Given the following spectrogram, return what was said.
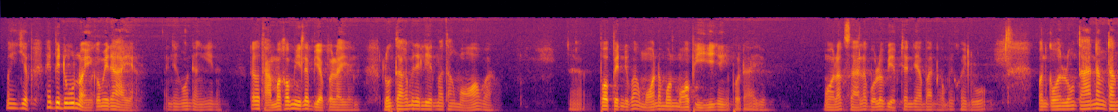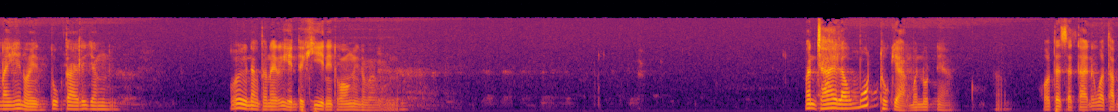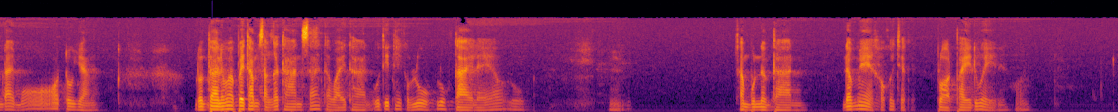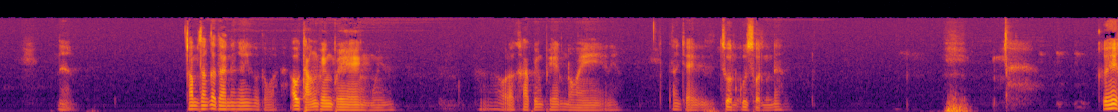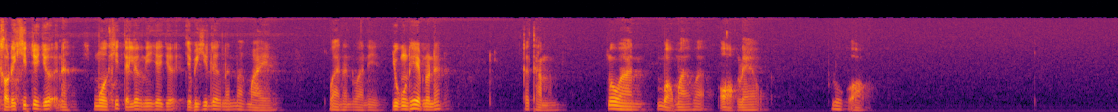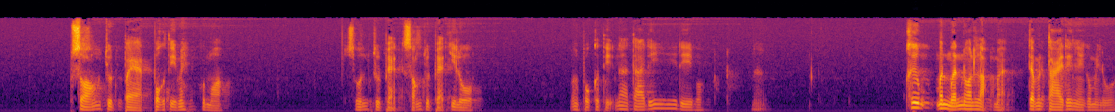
ไม่เยียบ ให้ไปดูหน่อยก็ไม่ได้อะ อันย่างง้นอย่างนี้นะแล้วก็ถามว่าเขามีระเบียบอะไรหลวงตาก็ไม่ได้เรียนมาทางหมอว่ะพอเป็นอยู่ว่าหมอน้ำมนต์หมอผีอย่างนี้พอได้อยู่หมอรักษาระบบระเบียบจัญญาบันเขาไม่ค่อยรู้ มันก็ว่าหลวงตานั่งทางในให้หน่อยตุกตายหรือยังโอ้ยนั่งทางในก็เห็นแต่ขี้ในท้องนี่นะว่า มันใช้เราหมดทุกอย่างมนุษย์เนี่ยพอแต่สัตตานึกว่าทำได้หมดทุกอย่างหลวงตาเลยว่าไปทำสังฆทานซะถวายทาน อุทิศให้กับลูก ลูกตายแล้วลูกทำบุญทำทาน แล้วแม่เขาก็จะปลอดภัยด้วยนะนะทำสังฆทานยังไงก็ตัวเอาถังแพงๆไว้ เอาราคาแพงๆหน่อยอันนี้ตั้งใจส่วนกุศลนะ คือให้เขาได้คิดเยอะๆนะมัวคิดแต่เรื่องนี้เยอะๆอย่าไปคิดเรื่องนั้นมากมาย ว่านั้นว่านี่ อยู่กรุงเทพนู่นนะ ก็ทำเมื่อวานบอกมาว่าออกแล้ว ลูกออก สองจุดแปดปกติไหมคุณหมอ ศูนย์จุดแปดสองจุดแปดกิโลปกติหน้าตาดีดีบอกนะคือมันเหมือนนอนหลับอะแต่มันตายได้ไงก็ไม่รู้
